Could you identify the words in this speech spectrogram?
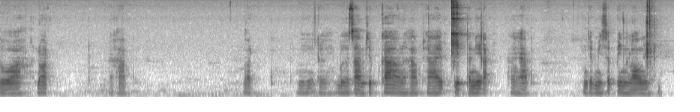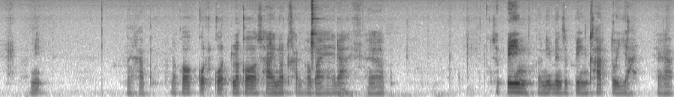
ตัวน็อตนะครับน็อตนี้เลยเบอร์ 39 นะครับ ใช้ปิดตัวนี้แหละนะครับ มันจะมีสปริงรองอยู่แบบนี้นะครับ แล้วก็กดกดแล้วก็ใช้น็อตขันเข้าไปให้ได้นะครับ สปริงตัวนี้เป็นสปริงคัดตัวใหญ่นะครับ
